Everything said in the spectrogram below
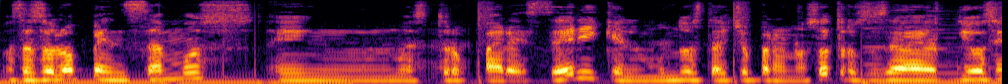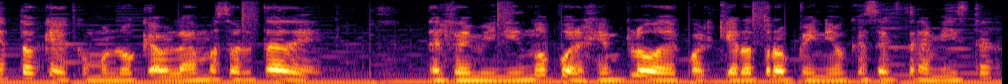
o sea, solo pensamos en nuestro parecer y que el mundo está hecho para nosotros. O sea, yo siento que como lo que hablábamos ahorita de, del feminismo, por ejemplo, o de cualquier otra opinión que sea extremista,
